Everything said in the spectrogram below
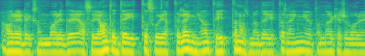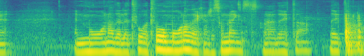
har det liksom varit, alltså jag har inte dejtat så jättelänge. Jag har inte hittat någon som jag dejtat länge utan det har kanske varit en månad eller två, två månader kanske som längst har jag dejtat, dejtat någon.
